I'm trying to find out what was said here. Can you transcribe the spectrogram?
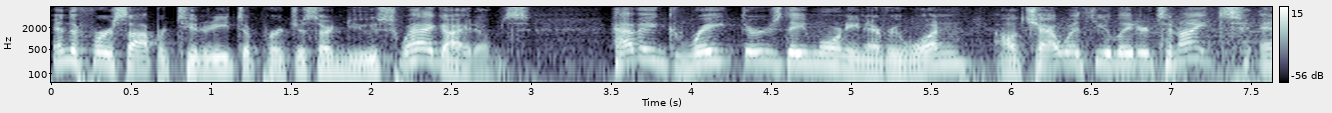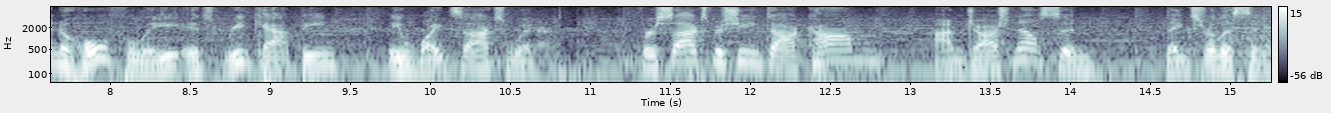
and the first opportunity to purchase our new swag items. Have a great Thursday morning, everyone. I'll chat with you later tonight, and hopefully it's recapping a White Sox winner. For SoxMachine.com, I'm Josh Nelson. Thanks for listening.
